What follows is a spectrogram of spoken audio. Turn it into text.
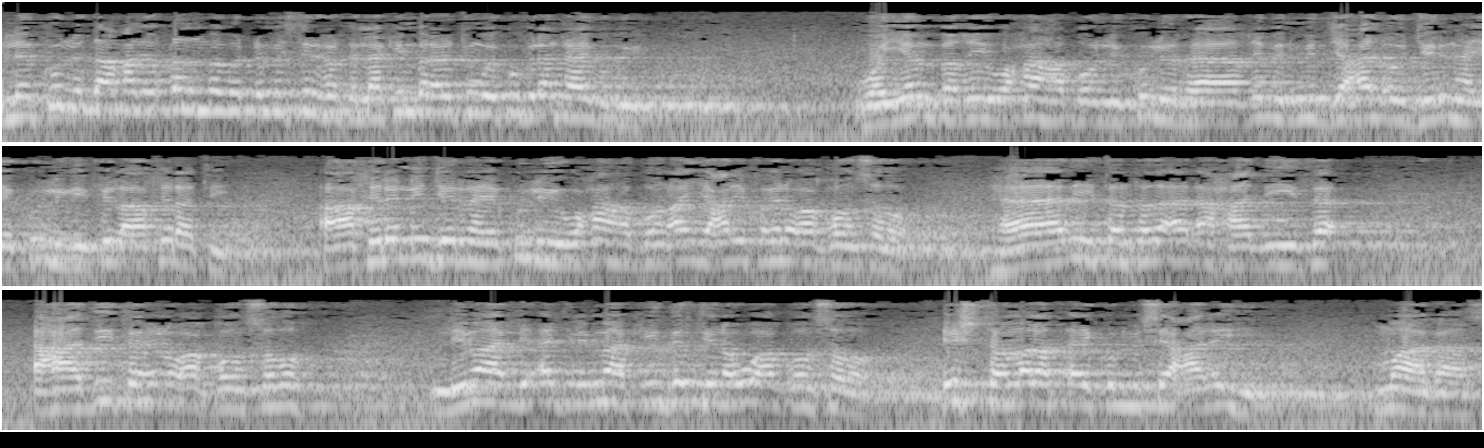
Ilaan kulli daacadii o dhan maba dhammaystiri karta laakiin baraarujin way ku filan tahay buu yidhi. Wayenbagii waxaa habboon likulli raaqibin mid jecel oo jerinhaya kulligii fi laakhirati aakhire nin jerinhaya kulligii waxaa habboon an yacrifa inuu aqoonsado. Haadihi tantada alaxaadiia axaadiitan inuu aqoonsado. Limaa liajli maa kii dartiina uu aqoonsado ishtamalad ay kulmisay calayhi maagaas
